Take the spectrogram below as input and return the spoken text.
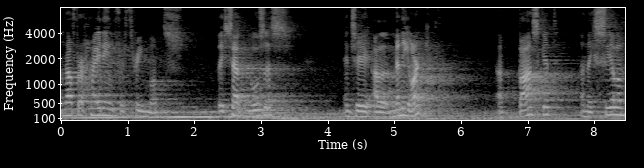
And after hiding for three months, they sent Moses into a mini ark, a basket, and they sail him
